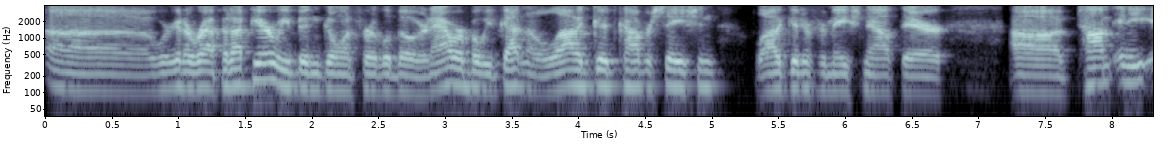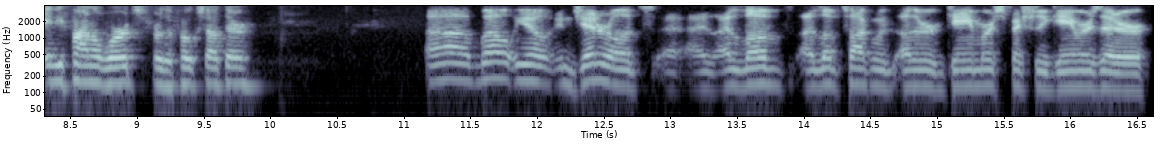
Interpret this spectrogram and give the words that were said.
uh, we're gonna wrap it up here. We've been going for a little bit over an hour, but we've gotten a lot of good conversation, a lot of good information out there. Uh, Thom, any any final words for the folks out there? Uh, well, you know, in general, it's I, I love I love talking with other gamers, especially gamers that are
